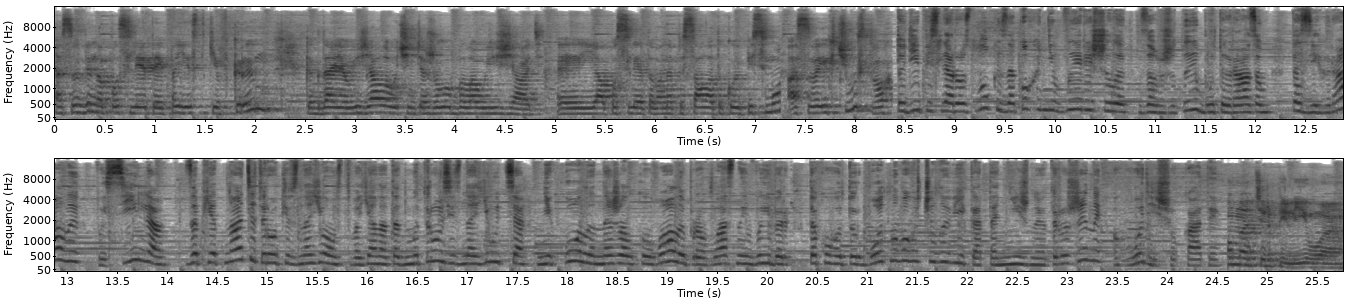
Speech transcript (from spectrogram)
Особенно после этой поездки в Крым, когда я уезжала, очень тяжело было уезжать. Э, Я после этого написала такое письмо о своих чувствах. Тоді після розлуки закохані вирішили завжди бути разом та зіграли весілля. За 15 років знайомства Яна та Дмитро зізнаються, ніколи не жалкували про власний вибір. Такого турботливого чоловіка та ніжної дружини годі й шукати. Она терпеливая,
